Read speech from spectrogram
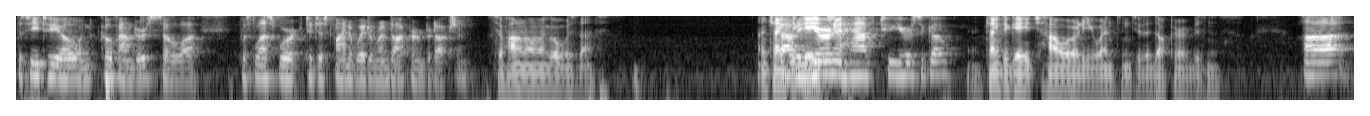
the CTO and co-founder, so uh, it was less work to just find a way to run Docker in production. So how long ago was that? I'm trying About to a gauge. year and a half, two years ago. trying to gauge how early you went into the Docker business. Uh,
